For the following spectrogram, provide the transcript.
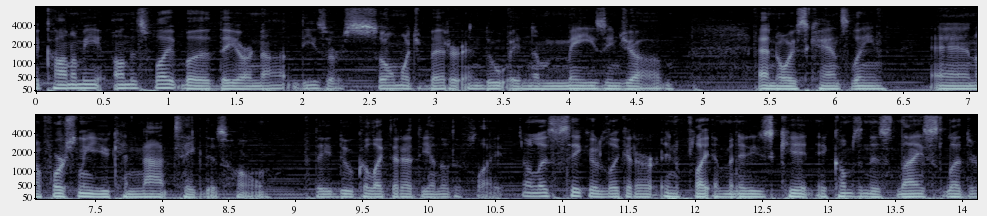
economy on this flight, but they are not. These are so much better and do an amazing job at noise canceling. And unfortunately, you cannot take this home. They do collect it at the end of the flight. Now let's take a look at our in-flight amenities kit. It comes in this nice leather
